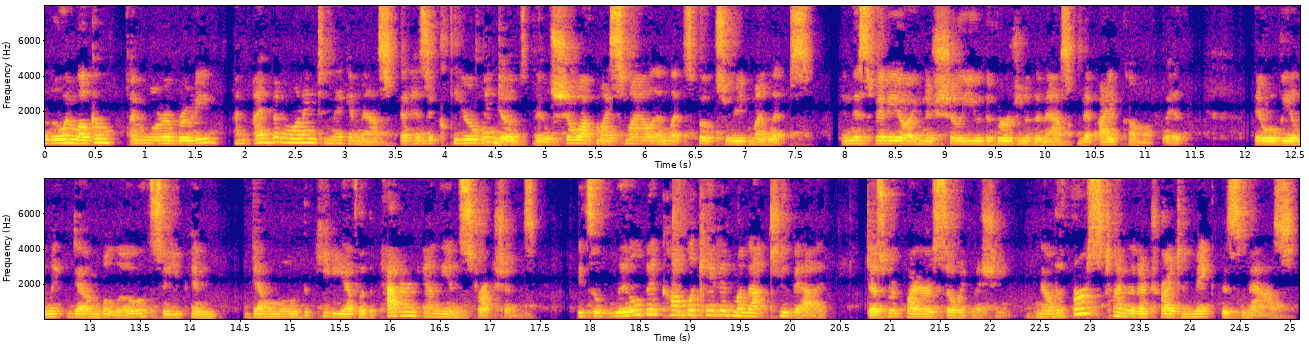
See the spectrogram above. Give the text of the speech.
Hello and welcome. I'm Laura Brody, and I've been wanting to make a mask that has a clear window that'll show off my smile and lets folks read my lips. In this video, I'm going to show you the version of the mask that I've come up with. There will be a link down below so you can download the PDF of the pattern and the instructions. It's a little bit complicated, but not too bad. It does require a sewing machine. Now, the first time that I tried to make this mask,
